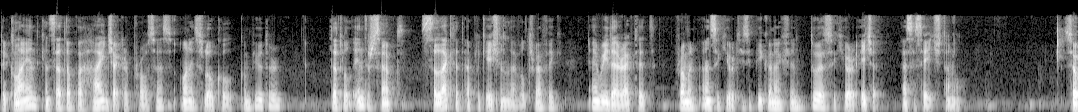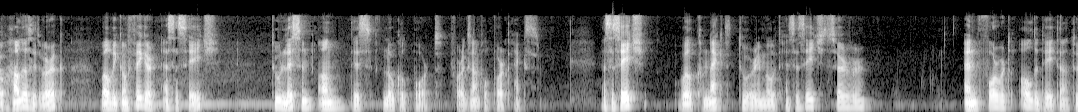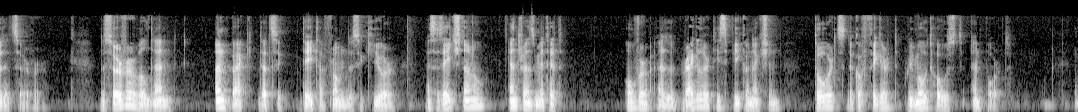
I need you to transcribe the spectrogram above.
the client can set up a hijacker process on its local computer that will intercept selected application level traffic and redirect it from an unsecured TCP connection to a secure SSH tunnel. So how does it work? Well, we configure SSH to listen on this local port, for example, port X. SSH will connect to a remote SSH server and forward all the data to that server. The server will then unpack that data from the secure SSH tunnel and transmit it over a regular TCP connection towards the configured remote host and port.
